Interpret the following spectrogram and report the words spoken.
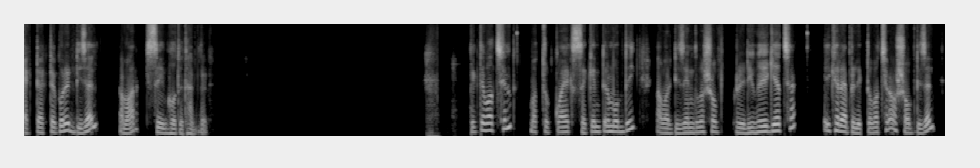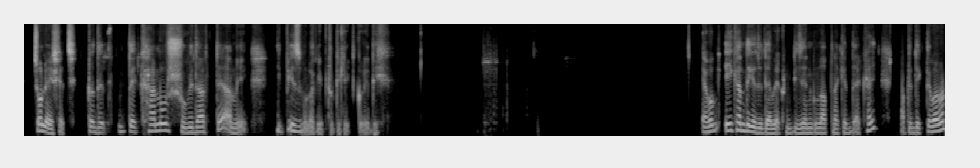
একটা একটা করে ডিজাইন আমার সেভ হতে থাকবে। দেখতে পাচ্ছেন? মাত্র কয়েক সেকেন্ডের মধ্যেই আমার ডিজাইনগুলো সব রেডি হয়ে গিয়েছে। এইখানে আপনি দেখতে পাচ্ছেন আমার সব ডিজাইন চলে এসেছে। তো দেখানোর সুবিধার্থে আমি ইপিএস গুলোকে একটু ডিলিট করে দিই। এবং এইখান থেকে যদি আমি এখন ডিজাইনগুলো আপনাকে দেখাই, আপনি দেখতে পাবেন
